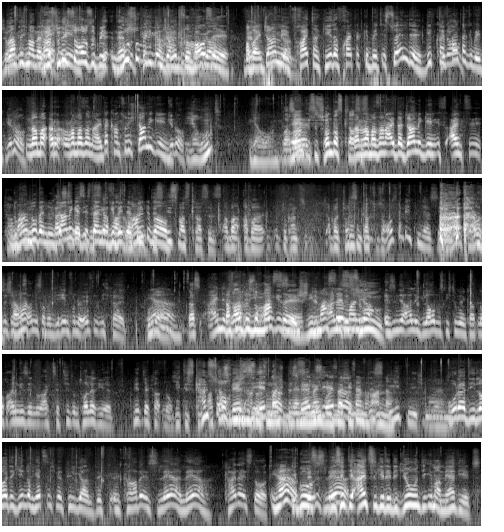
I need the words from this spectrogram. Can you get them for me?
Du darfst nicht mal mehr Kannst du nicht zu. Hause beten? Wer Musst du unbedingt in Jami. zu Hause. Aber in Jami? Freitag, jeder Freitaggebet ist zu Ende. Gibt kein Genau, Freitaggebet. genau. Nama- Ra- Ramazan Ayda kannst du nicht Jami gehen. Genau. Ja und? Ja und? Mann, Äh, das ist schon was Dann krasses. Ramazan Ayda Jami gehen ist einzig, du, Tamam. nur wenn du in Jami gehst, ist dein Bürger Gebet erfüllt das überhaupt. ist was krasses. Aber, aber du kannst, aber trotzdem kannst du zu Hause beten, Yassin. Zu Hause ist schon was anderes, aber wir reden von der Öffentlichkeit. Ja. Das, Eine Das ist die Masse. angesehen. Die Stimmt Masse, man. ja, es sind ja alle Glaubensrichtungen gerade noch angesehen und akzeptiert und toleriert. Wird ja gerade noch. Ja, das kannst Ach, du das auch werden nicht. sie ändern. Beispiel Das werden sie ändern. das anders. geht nicht, Mann. Oder die Leute gehen doch jetzt nicht mehr pilgern. Die Kabe ist leer, leer. Keiner ist dort. Ja, Ibu, das ist wir leer. sind die einzige Religion, die immer mehr wird.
